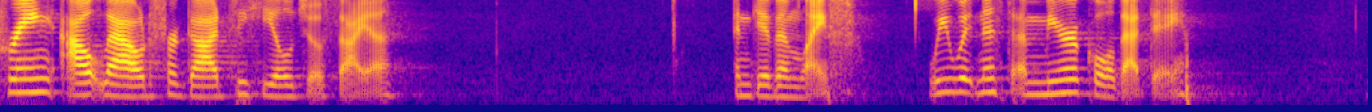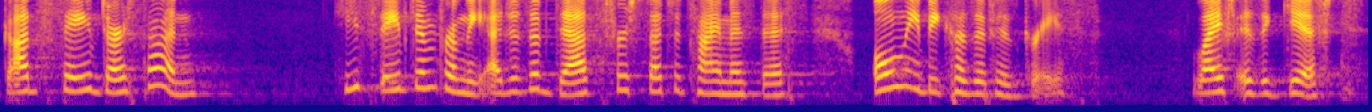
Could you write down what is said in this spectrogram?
praying out loud for God to heal Josiah and give him life. We witnessed a miracle that day. God saved our son. He saved him from the edges of death for such a time as this, only because of his grace. Life is a gift.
